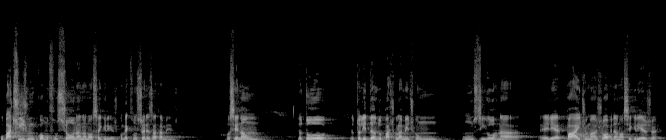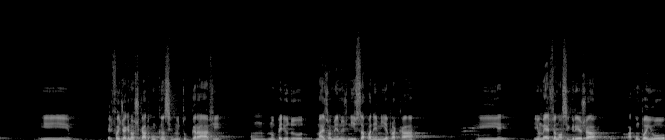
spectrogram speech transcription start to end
o batismo, como funciona na nossa igreja? Como é que funciona exatamente? Você não eu tô, eu tô lidando particularmente com um, um senhor na, ele é pai de uma jovem da nossa igreja e ele foi diagnosticado com câncer muito grave um, no período mais ou menos início da pandemia para cá e, e um médico da nossa igreja acompanhou,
